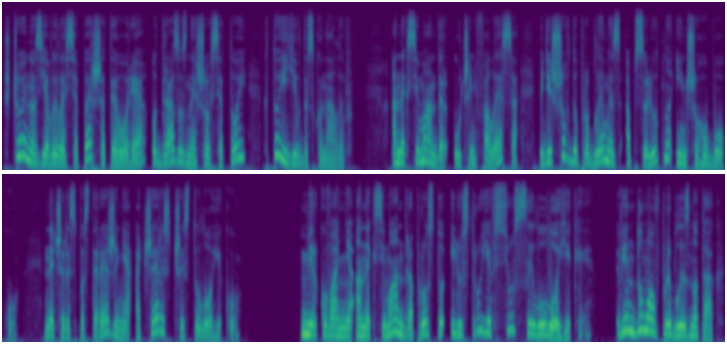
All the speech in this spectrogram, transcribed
Щойно з'явилася перша теорія, одразу знайшовся той, хто її вдосконалив. Анаксімандр, учень Фалеса, підійшов до проблеми з абсолютно іншого боку – не через спостереження, а через чисту логіку. Міркування Анексімандра просто ілюструє всю силу логіки. Він думав приблизно так.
